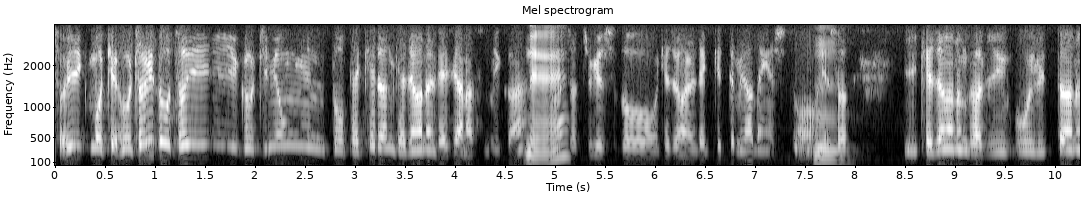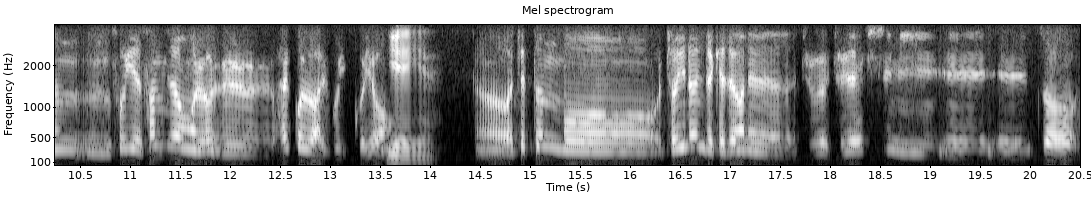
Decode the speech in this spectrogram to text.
저희 뭐 어, 저희도 저희 그 김용민 또 백혜련 개정안을 내지 않았습니까? 네. 저쪽에서도 개정안을 냈기 때문에 야당에서도 음. 그래서 이 개정안은 가지고 일단은 음, 소위의 선정을 할 걸로 알고 있고요. 예 예. 어, 어쨌든 뭐 저희는 이제 개정안의 주, 주요 핵심이 에, 에, 저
